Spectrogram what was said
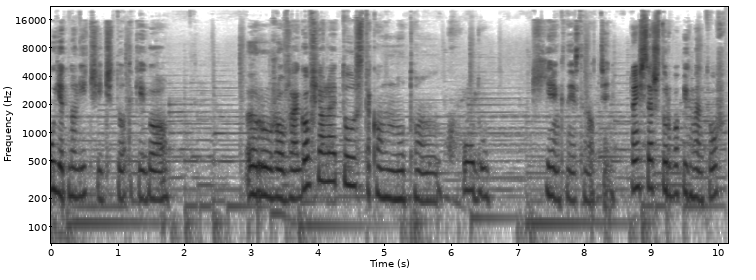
ujednolicić do takiego różowego fioletu z taką nutą chłodu. Piękny jest ten odcień. Część też turbopigmentów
